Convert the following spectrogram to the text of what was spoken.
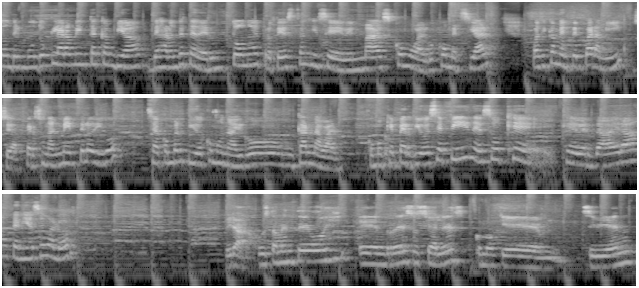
donde el mundo claramente ha cambiado, dejaron de tener un tono de protestas y se ven más como algo comercial? Básicamente para mí, o sea, personalmente lo digo, se ha convertido como en algo, un carnaval, como que perdió ese fin, eso que, que de verdad era, tenía ese valor. Mira, justamente hoy en redes sociales como que si bien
